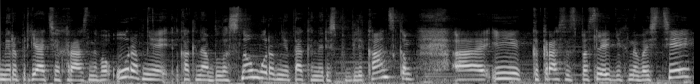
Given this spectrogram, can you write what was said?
мероприятиях разного уровня, как на областном уровне, так и на республиканском. А, И как раз из последних новостей,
